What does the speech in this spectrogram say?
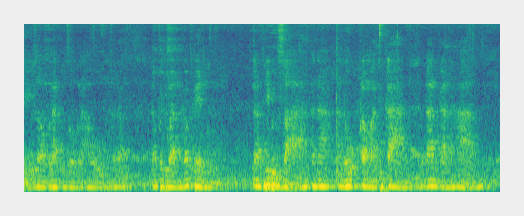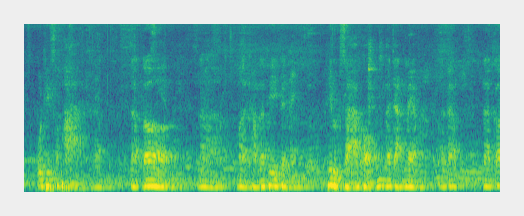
วหน้าฝ่ายเสรองปลัดกระทรวงกลาโหมนะครับและปัจจุบันก็เป็นหน้าที่ปรึกษาคณะอนุกรรมธิการด้านการทหารวุฒิสภานะครับแล้วก็มาทำหน้าที่เป็นที่ปรึกษาของอาจารย์แหลมนะครับ แล้วก็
